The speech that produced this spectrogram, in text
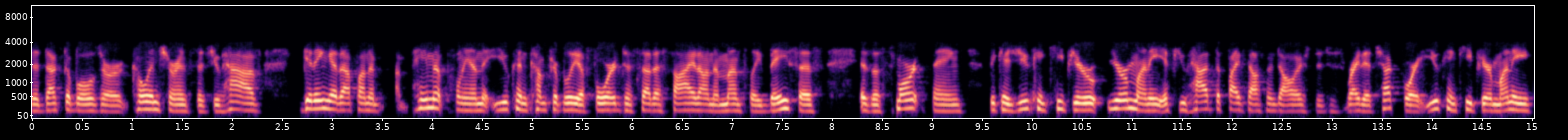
deductibles or coinsurance that you have, getting it up on a, payment plan that you can comfortably afford to set aside on a monthly basis is a smart thing because you can keep your your money. If you had the five thousand dollars to just write a check for it, you can keep your money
